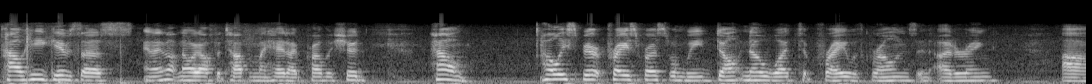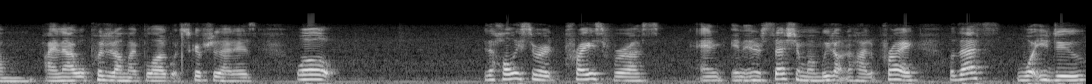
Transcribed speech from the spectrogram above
how He gives us, and I don't know it off the top of my head, I probably should, how Holy Spirit prays for us when we don't know what to pray with groans and uttering. Um, and I will put it on my blog what scripture that is. Well, the Holy Spirit prays for us and in intercession when we don't know how to pray. Well, that's what you do.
